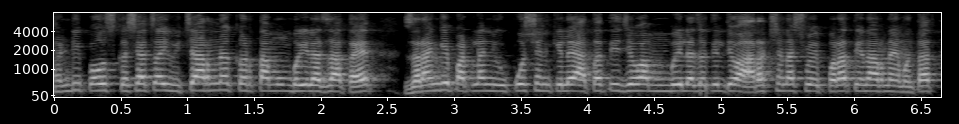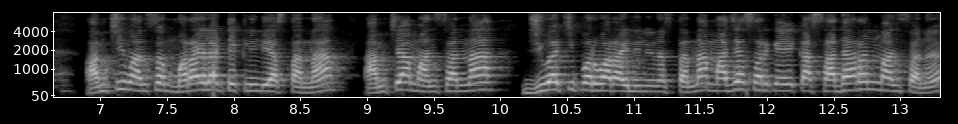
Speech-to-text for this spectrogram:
थंडी पाऊस कशाचाही विचार न करता मुंबईला जात आहेत. जरांगे पाटलांनी उपोषण केलंय. आता ते जेव्हा मुंबईला जातील तेव्हा आरक्षणाशिवाय परत येणार नाही म्हणतात. आमची माणसं मरायला टेकलेली असताना आमच्या माणसांना जीवाची पर्वा राहिलेली नसताना माझ्यासारख्या एका साधारण माणसानं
